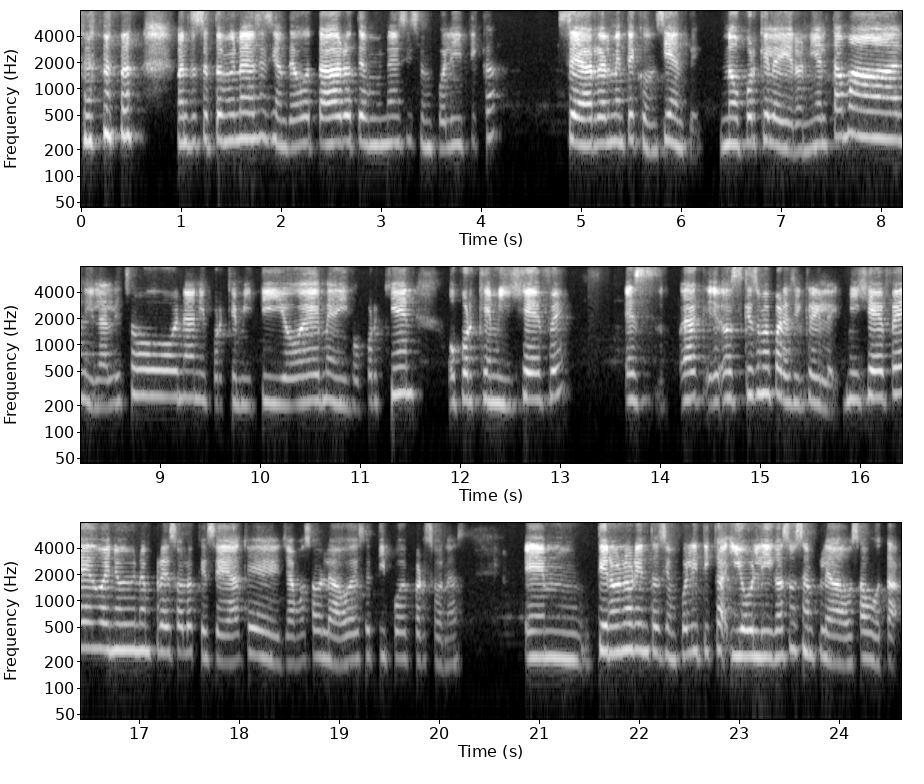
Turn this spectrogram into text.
cuando usted tome una decisión de votar o tome una decisión política, sea realmente consciente, no porque le dieron ni el tamal, ni la lechona, ni porque mi tío eh, me dijo por quién, o porque mi jefe, es, ah, es que eso me parece increíble, mi jefe, dueño de una empresa o lo que sea, que ya hemos hablado de ese tipo de personas, em, tiene una orientación política y obliga a sus empleados a votar.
